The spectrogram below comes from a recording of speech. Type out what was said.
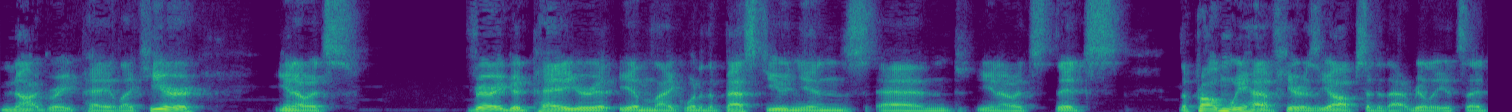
not great pay. Like here, you know, it's very good pay. You're in like one of the best unions, and you know, it's it's the problem we have here is the opposite of that really it's that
